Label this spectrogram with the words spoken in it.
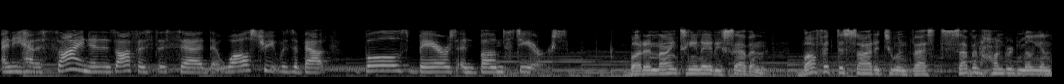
And he had a sign in his office that said that Wall Street was about bulls, bears, and bum steers. But in 1987, Buffett decided to invest $700 million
